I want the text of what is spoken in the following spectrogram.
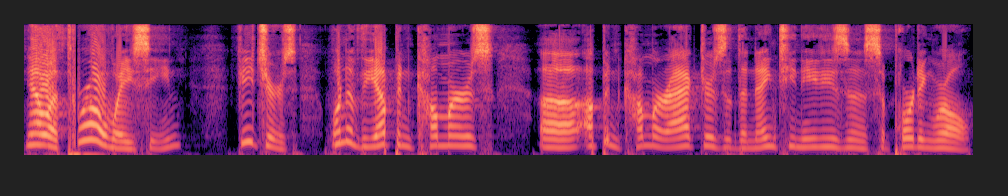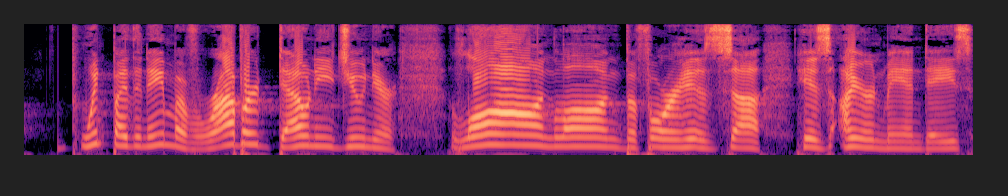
Now, a throwaway scene features one of the up and comers, uh, up and comer actors of the 1980s in a supporting role. Went by the name of Robert Downey Jr. Long, long before his uh, his Iron Man days,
